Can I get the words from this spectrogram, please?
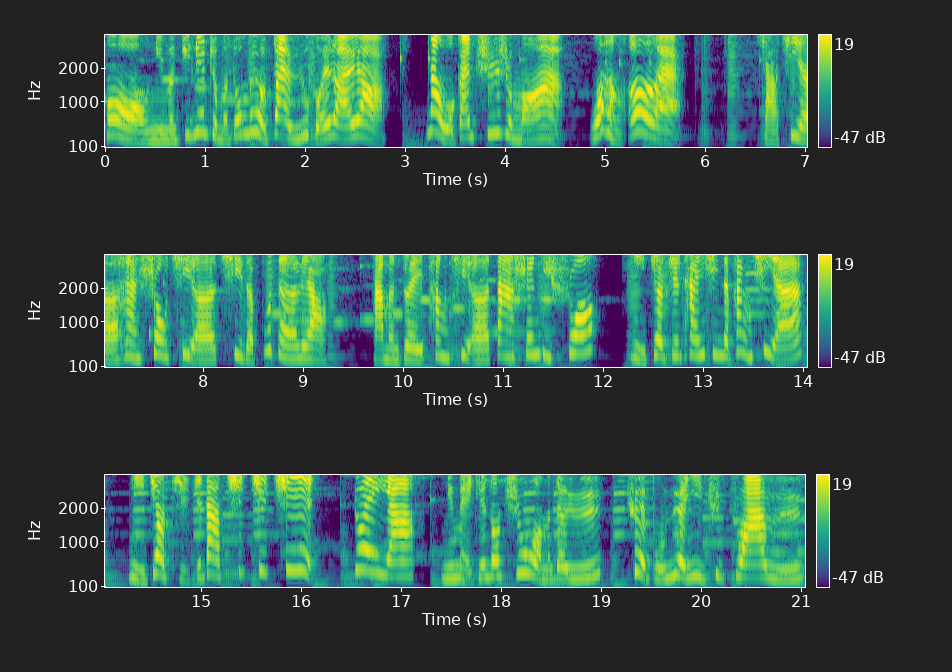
哦，你们今天怎么都没有带鱼回来呀？”那我该吃什么啊？我很饿哎！小企鹅和瘦企鹅气得不得了，他们对胖企鹅大声地说：“你这只贪心的胖企鹅，你就只知道吃吃吃！对呀，你每天都吃我们的鱼，却不愿意去抓鱼。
